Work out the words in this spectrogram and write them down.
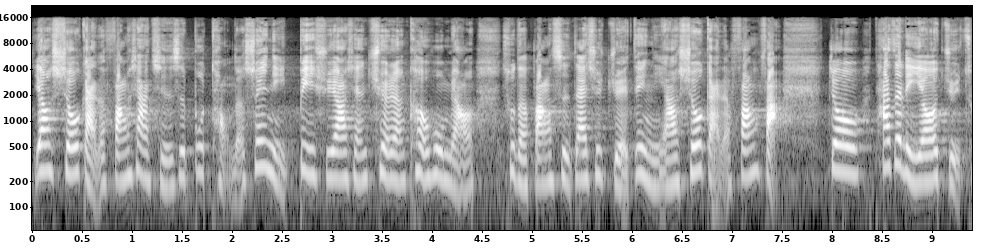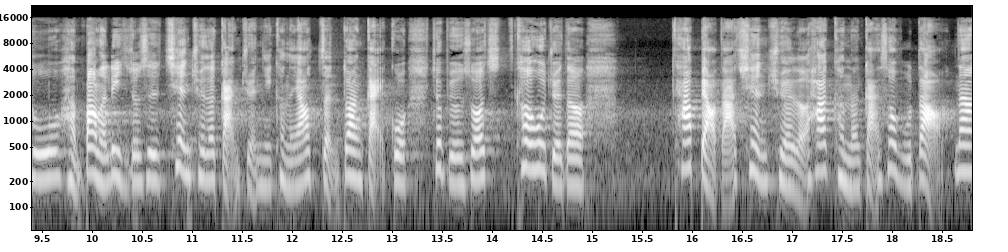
要修改的方向其实是不同的，所以你必须要先确认客户描述的方式，再去决定你要修改的方法。就他这里也有举出很棒的例子，就是欠缺的感觉，你可能要整段改过。就比如说客户觉得。他表达欠缺了，他可能感受不到。那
